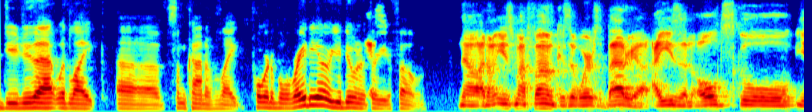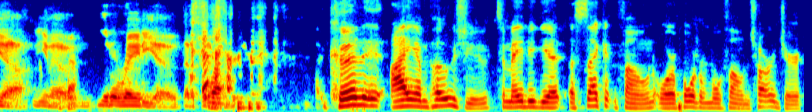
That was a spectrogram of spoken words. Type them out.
do you do that with like uh, some kind of like portable radio, or are you doing it through your phone? No, I don't use my phone because it wears the battery out. I use an old school, yeah, you know, little radio that I Could I impose you to maybe get a second phone or a portable phone charger,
